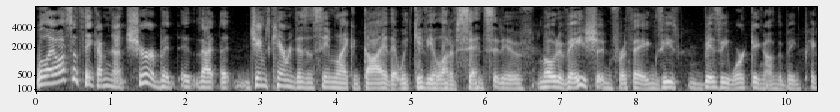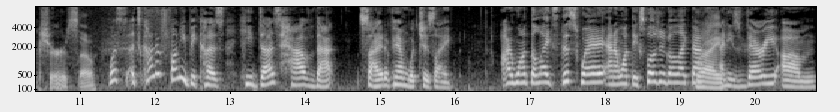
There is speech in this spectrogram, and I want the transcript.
Well, I also think I'm not sure, but that, that James Cameron doesn't seem like a guy that would give you a lot of sensitive motivation for things. He's busy working on the big picture, so Well, it's, it's kind of funny because he does have that side of him, which is like, I want the lights this way, and I want the explosion to go like that. Right. And he's very, um,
